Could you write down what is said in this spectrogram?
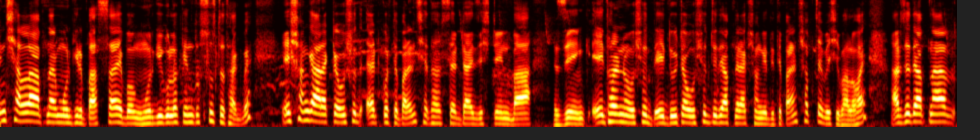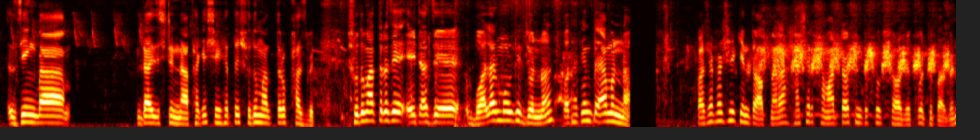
ইনশাল্লাহ আপনার মুরগির বাচ্চা এবং মুরগিগুলো কিন্তু সুস্থ থাকবে। এর সঙ্গে আর একটা ওষুধ অ্যাড করতে পারেন, সেটা হচ্ছে ডাইজেস্টিন বা জিঙ্ক এই ধরনের ওষুধ এই দুইটা ওষুধ যদি আপনারা একসঙ্গে দিতে পারেন, সবচেয়ে বেশি ভালো হয়। আর যদি আপনার জিঙ্ক বা ডাইজেস্টিন না থাকে, সেক্ষেত্রে শুধুমাত্র ফাস্টবেড শুধুমাত্র যে এটা যে ব্রয়লার মুরগির জন্য, কথা কিন্তু এমন না। পাশাপাশি কিন্তু আপনারা হাঁসের খামারটাও কিন্তু খুব সহজে করতে পারবেন।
